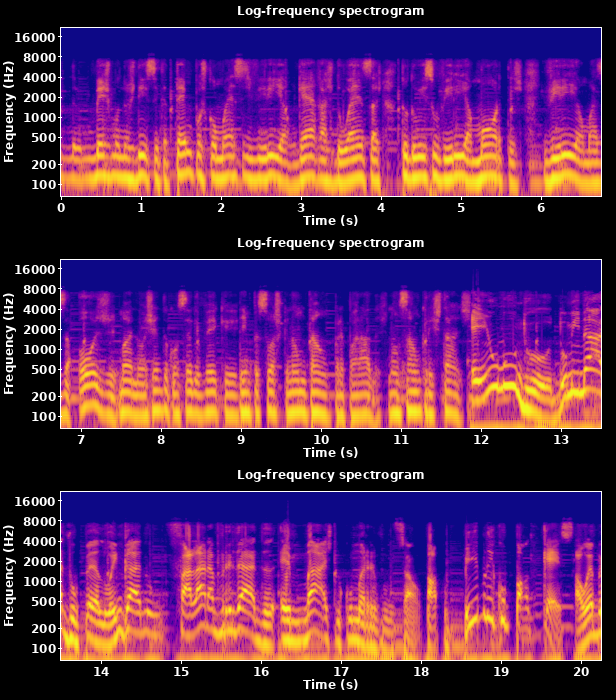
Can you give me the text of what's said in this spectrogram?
mesmo nos disse que tempos como esses viriam, guerras, doenças, tudo isso viria, mortes viriam, mas hoje, mano, a gente consegue ver que tem pessoas que não estão preparadas, não são cristãs. Em um mundo dominado pelo engano falar a verdade é mais do que uma revolução. Papo Bíblico Podcast, a web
